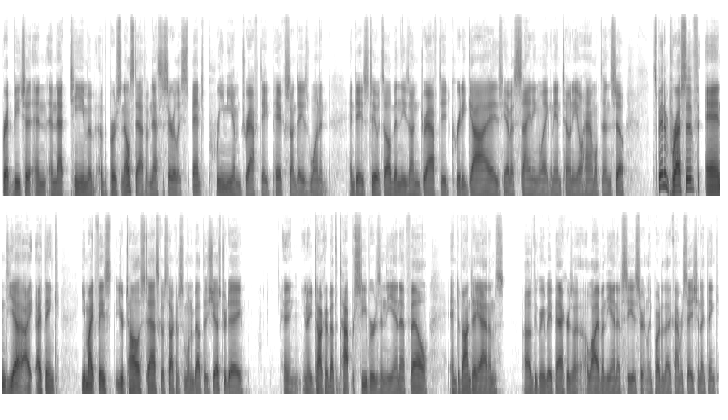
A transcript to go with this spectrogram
Brett Veach and, and that team of, of the personnel staff have necessarily spent premium draft day picks on days one and, and days two. It's all been these undrafted, gritty guys. You have a signing like an Antonio Hamilton. So it's been impressive. And yeah, I, I think you might face your tallest task. I was talking to someone about this yesterday, and you know, you're talking about the top receivers in the NFL, and Davante Adams of the Green Bay Packers uh, alive on the NFC is certainly part of that conversation. I think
